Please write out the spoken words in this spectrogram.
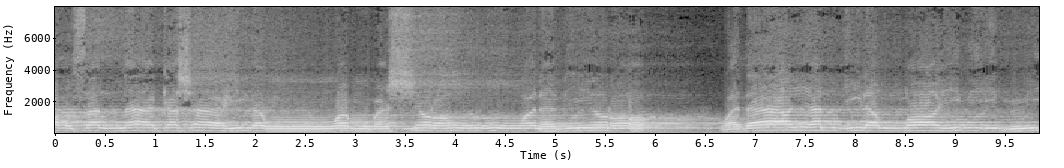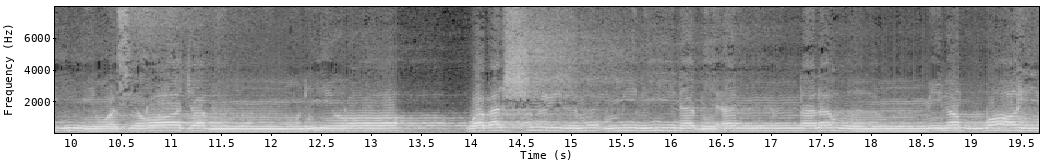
أَرْسَلْنَاكَ شَاهِدًا وَمُبَشِّرًا وَنَذِيرًا وَدَاعِيًا إِلَى اللَّهِ بِإِذْنِهِ وَسِرَاجًا مُّنِيرًا. وَبَشِّرِ الْمُؤْمِنِينَ بِأَنَّ لَهُم مِّنَ اللَّهِ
